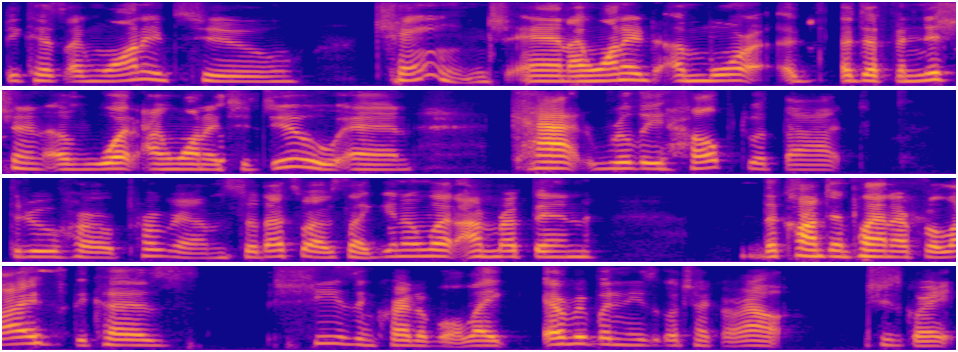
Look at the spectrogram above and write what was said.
because I wanted to change and I wanted a more a, a definition of what I wanted to do. And Kat really helped with that through her program. So that's why I was like, you know what, I'm repping the content planner for life because she's incredible. Like everybody needs to go check her out. She's great.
